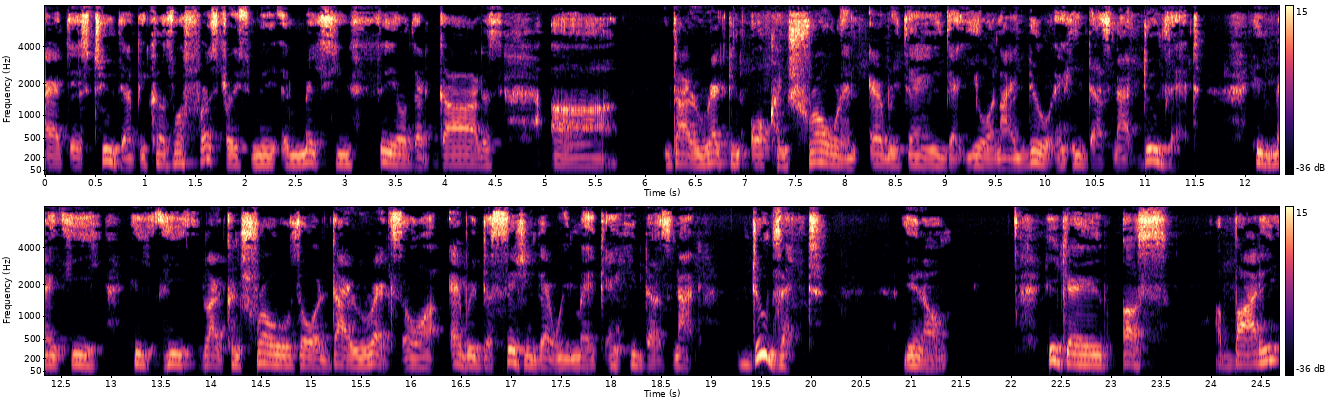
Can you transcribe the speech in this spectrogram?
add this to that because what frustrates me, it makes you feel that God is uh, directing or controlling everything that you and I do, and He does not do that he make he he he like controls or directs or every decision that we make and he does not do that you know he gave us a body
